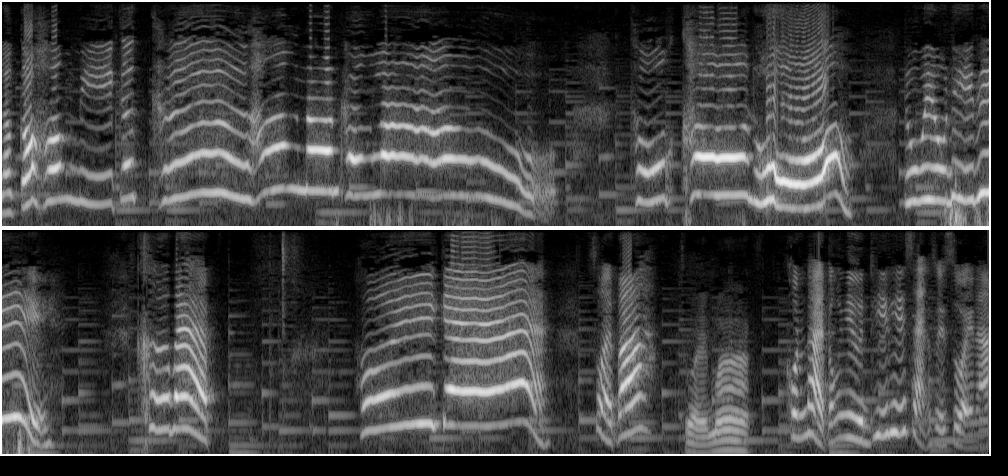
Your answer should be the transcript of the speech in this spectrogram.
แล้วก็ห้องนี้ก็คือ ห้องนอนของเรา ทุกคนโห ดูวิวนี้ดิ คือแบบ เฮ้ยแก สวยปะสวยมาก คนถ่ายต้องยืนที่ที่แสงสวยๆนะ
